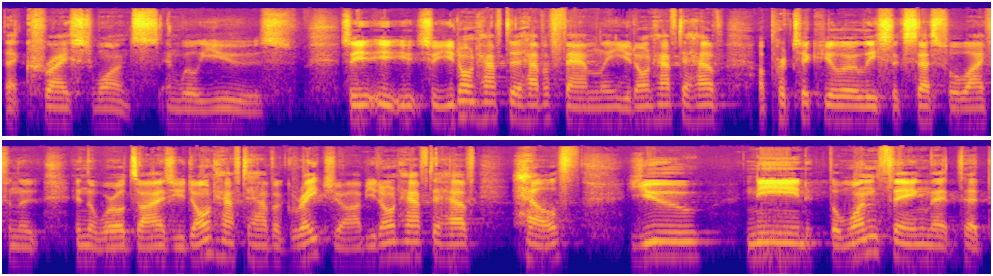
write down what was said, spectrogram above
that Christ wants and will use. So you, you, so you don't have to have a family. You don't have to have a particularly successful life in the, in the world's eyes. You don't have to have a great job. You don't have to have health. You need the one thing that, that,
